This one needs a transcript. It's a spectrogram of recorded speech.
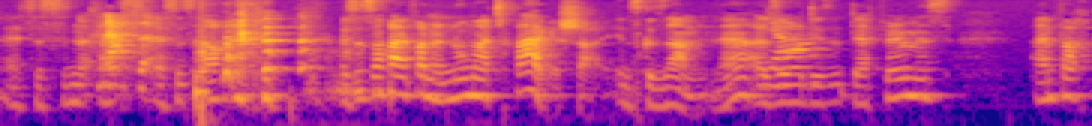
Es ist, eine, Klasse. es, ist auch, es ist auch einfach eine Nummer tragischer insgesamt. Ne? Also Ja. diese, der Film ist einfach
